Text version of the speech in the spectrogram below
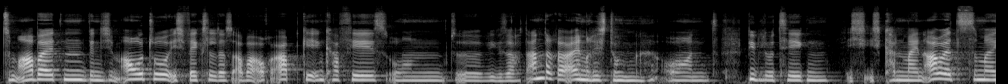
Zum Arbeiten bin ich im Auto, ich wechsle das aber auch ab, gehe in Cafés und äh, wie gesagt andere Einrichtungen und Bibliotheken. Ich, ich kann mein Arbeitszimmer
